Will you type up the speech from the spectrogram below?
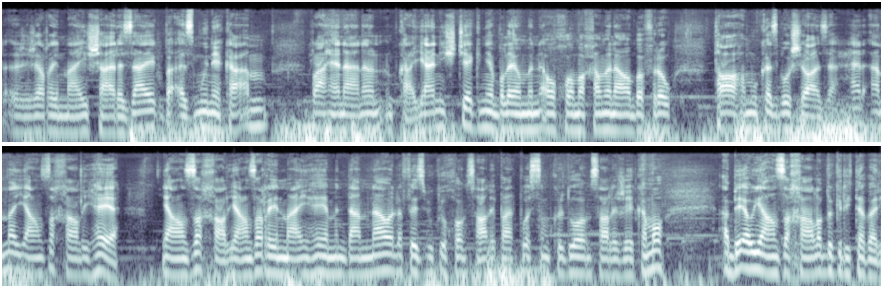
لەژێر ڕێنمایی شارەزایەک بە ئەزموونێکا ئەم ڕاهێنانە بکا یانی شتێک نییە بڵێ من ئەو خۆمە خەمە ناوە بەفرە و تا هەموو کەس بۆ شێوازە هەر ئەمە یانزە خاڵی هەیە یانزە خاڵ یانزە ڕێنمایی هەیە من دامناوە لە فەیسبووکی خۆم ساڵی پار پۆستم کردووە ئەم ساڵی ژێکەمەوە ئەبێ ئەو یانزە خاڵە بگریتە بەر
